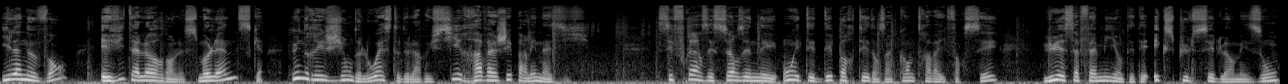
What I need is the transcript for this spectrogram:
Il a 9 ans et vit alors dans le Smolensk, une région de l'ouest de la Russie ravagée par les nazis. Ses frères et sœurs aînés ont été déportés dans un camp de travail forcé, lui et sa famille ont été expulsés de leur maison,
